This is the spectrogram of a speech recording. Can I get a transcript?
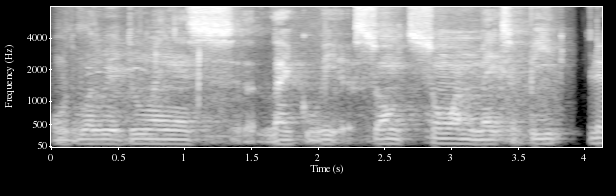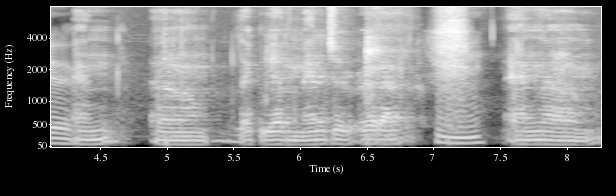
what what we're doing is like we, some someone makes a beat. Yeah. And um, like we have a manager, Ura, Mm-hmm. and um,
